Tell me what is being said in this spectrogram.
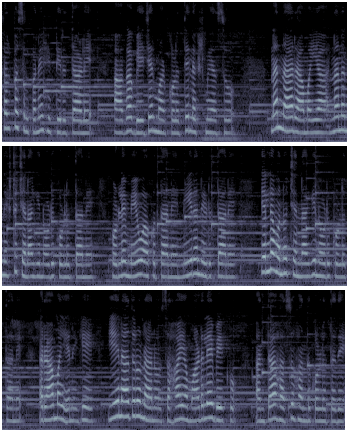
ಸ್ವಲ್ಪ ಸ್ವಲ್ಪನೇ ಇಟ್ಟಿರುತ್ತಾಳೆ ಆಗ ಬೇಜಾರು ಮಾಡಿಕೊಳ್ಳುತ್ತೆ ಲಕ್ಷ್ಮಿ ಹಸು. ನನ್ನ ರಾಮಯ್ಯ ನನ್ನನ್ನೆಷ್ಟು ಚೆನ್ನಾಗಿ ನೋಡಿಕೊಳ್ಳುತ್ತಾನೆ. ಒಳ್ಳೆ ಮೇವು ಹಾಕುತ್ತಾನೆ, ನೀರನ್ನು ಇಡುತ್ತಾನೆ, ಎಲ್ಲವನ್ನು ಚೆನ್ನಾಗಿ ನೋಡಿಕೊಳ್ಳುತ್ತಾನೆ. ರಾಮಯ್ಯನಿಗೆ ಏನಾದರೂ ನಾನು ಸಹಾಯ ಮಾಡಲೇಬೇಕು. ಅಂತ ಹಸು ಅಂದುಕೊಳ್ಳುತ್ತದೆ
